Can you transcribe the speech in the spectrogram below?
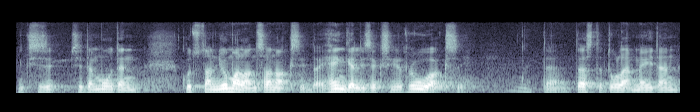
Miksi sitä muuten kutsutaan Jumalan sanaksi tai hengelliseksi ruoaksi. Että tästä tulee meidän,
